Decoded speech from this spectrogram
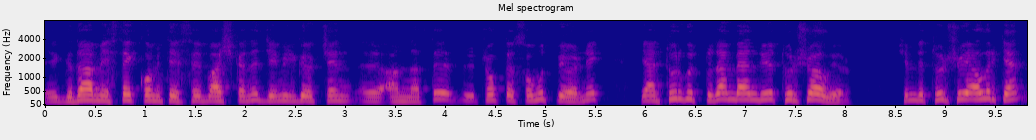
e, Gıda Meslek Komitesi Başkanı Cemil Gökçen e, anlattı. Çok da somut bir örnek. Yani Turgutlu'dan ben diyor turşu alıyorum. Şimdi turşuyu alırken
